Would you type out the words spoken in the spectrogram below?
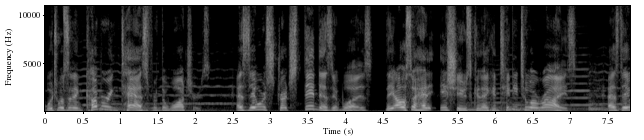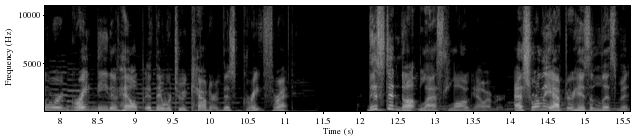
which was an encumbering task for the Watchers. As they were stretched thin as it was, they also had issues that continued to arise, as they were in great need of help if they were to encounter this great threat. This did not last long, however, as shortly after his enlistment,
